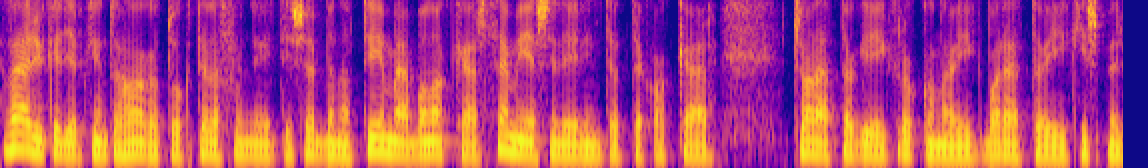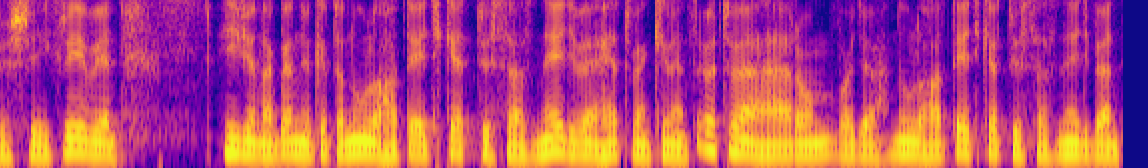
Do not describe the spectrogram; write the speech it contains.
Várjuk egyébként a hallgatók telefonjait is ebben a témában, akár személyesen érintettek, akár családtagjaik, rokonaik, barátaik, ismerőseik révén. Hívjanak bennünket a 061 240 79 53, vagy a 061 240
